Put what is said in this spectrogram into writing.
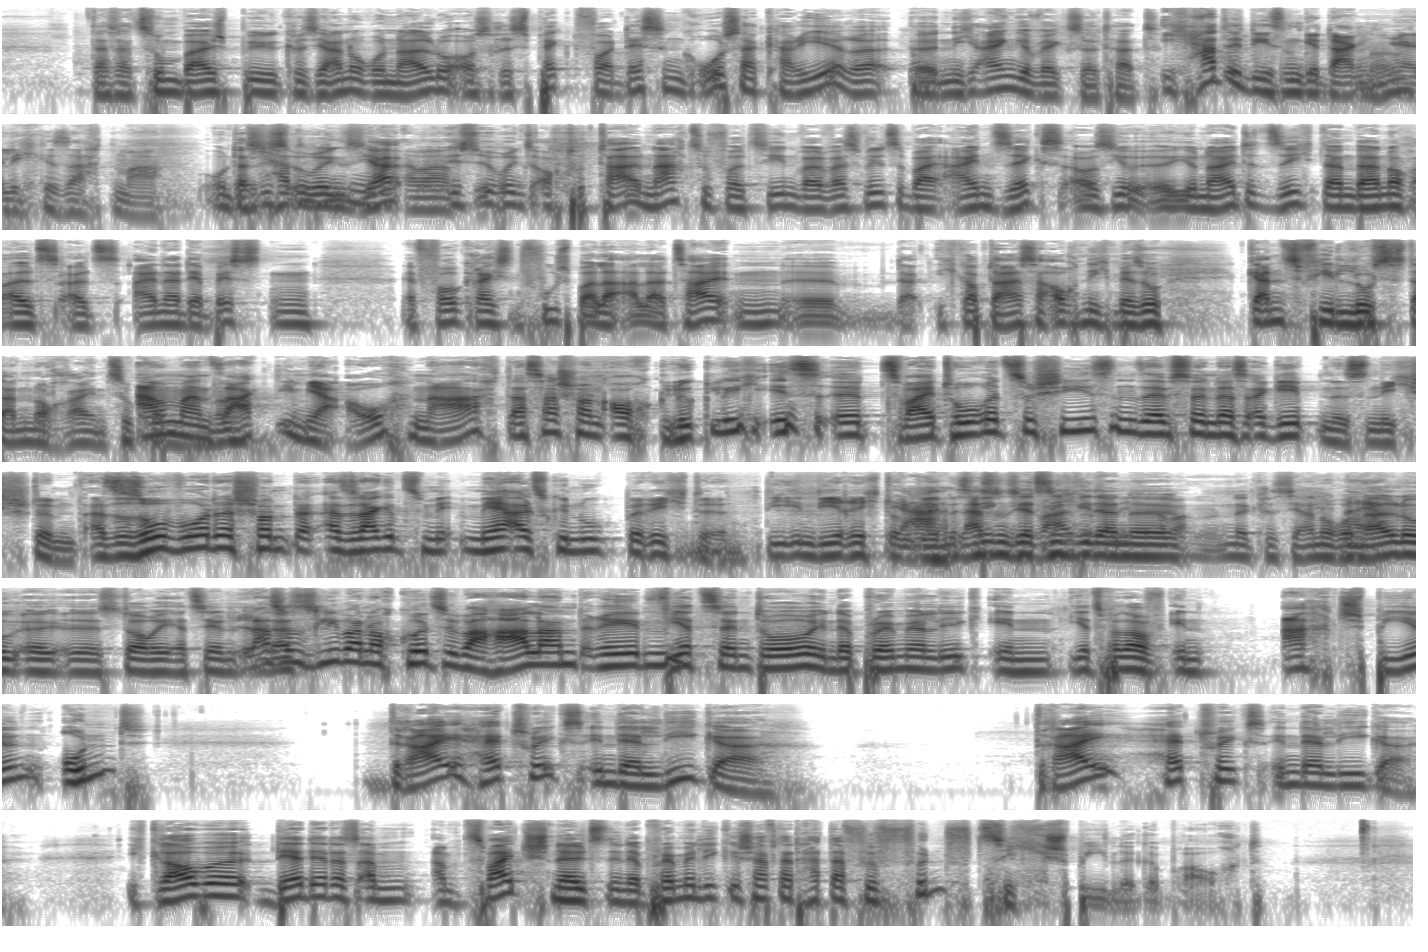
dass er zum Beispiel Cristiano Ronaldo aus Respekt vor dessen großer Karriere äh, nicht eingewechselt hat. Ich hatte diesen Gedanken, ehrlich gesagt, mal. Und das Ich ist übrigens, ihn, ja, ist übrigens auch total nachzuvollziehen, weil was willst du bei 1-6 aus äh, United-Sicht dann da noch als, als einer der besten, erfolgreichsten Fußballer aller Zeiten? Äh, ich glaube, da hast du auch nicht mehr so. Ganz viel Lust, dann noch reinzukommen. Aber man ne? sagt ihm ja auch nach, dass er schon auch glücklich ist, äh, zwei Tore zu schießen, selbst wenn das Ergebnis nicht stimmt. Also so wurde schon, also da gibt es mehr als genug Berichte, die in die Richtung Ja, gehen. lass Deswegen, uns jetzt nicht wieder es eine, eine Cristiano Ronaldo-Story erzählen. Lass uns lieber noch kurz über Haaland reden. 14 Tore in der Premier League in, jetzt pass auf, in acht Spielen und drei Hattricks in der Liga. Drei Hattricks in der Liga. Ich glaube, der, der das am, am zweitschnellsten in der Premier League geschafft hat, hat dafür 50 Spiele gebraucht.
